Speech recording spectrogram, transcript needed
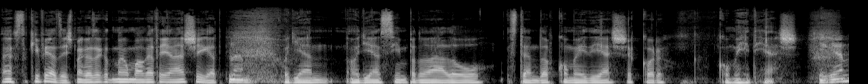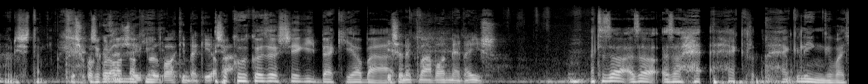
ezt a kifejezést, meg, ezeket, meg magát a jelenséget? Nem. Hogy ilyen, hogy ilyen színpadon álló stand-up komédiás, akkor komédiás. Igen. Úristen. És akkor, és akkor annak így, valaki bekiabál. És akkor a közösség így bekiabál. És ennek már van neve is? Hát ez a, ez a, ez a hegling, vagy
